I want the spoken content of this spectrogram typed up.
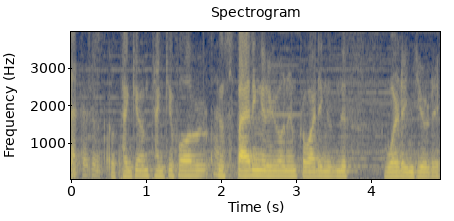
that is So important. thank you, ma'am. Thank you for inspiring everyone and providing in this World NGO Day.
